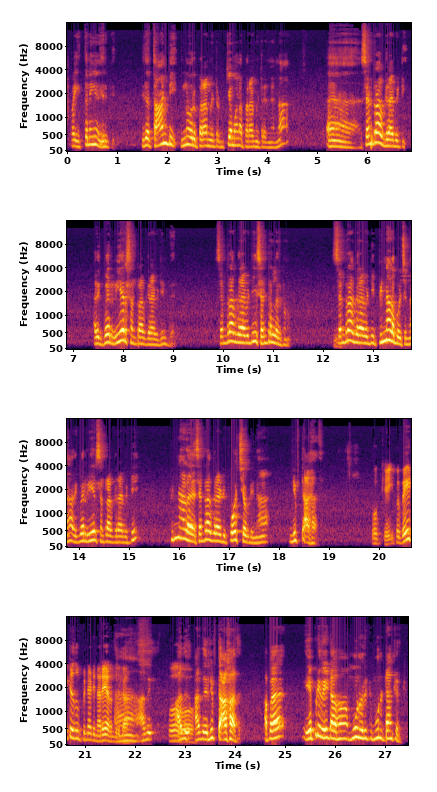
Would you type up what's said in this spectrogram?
இப்போ இத்தனையும் இருக்குது இதை தாண்டி இன்னொரு பேராமீட்டர் முக்கியமான பேராமீட்டர் என்னென்னா சென்டர் ஆஃப் கிராவிட்டி அதுக்கு பேர் ரியர் சென்டர் ஆஃப் கிராவிட்டின்னு பேர். சென்டர் ஆஃப் கிராவிட்டி சென்ட்ரலில் இருக்கணும். சென்டர் ஆஃப் கிராவிட்டி பின்னால் போச்சுன்னா அதுக்கு பேர் ரியர் சென்டர் ஆஃப் கிராவிட்டி பின்னால் சென்டர் ஆஃப் கிராவிட்டி போச்சு அப்படின்னா லிஃப்ட் ஆகாது. ஓகே இப்போ வெயிட் எதுவும் பின்னாடி நிறைய இருந்திருக்கா? அது அது அது லிஃப்ட் ஆகாது. அப்போ எப்படி வெயிட் ஆகும்? மூணு இருக்குது மூணு டேங்க் இருக்குது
